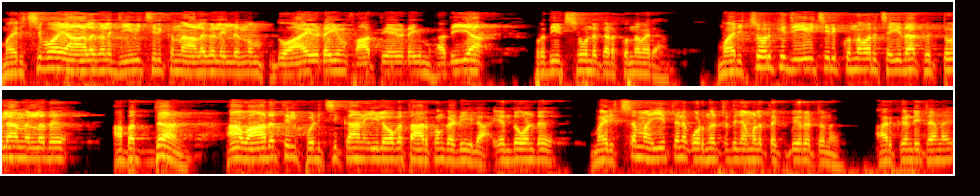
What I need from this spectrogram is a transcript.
മരിച്ചുപോയ ആളുകൾ ജീവിച്ചിരിക്കുന്ന ആളുകളിൽ നിന്നും ദ്വായുടെയും ഫാത്തിയയുടെയും ഹതിയ പ്രതീക്ഷിച്ചുകൊണ്ട് കിടക്കുന്നവരാണ്. മരിച്ചവർക്ക് ജീവിച്ചിരിക്കുന്നവർ ചെയ്താൽ കിട്ടൂല എന്നുള്ളത് അബദ്ധാണ് ആ വാദത്തിൽ പിടിച്ചിക്കാൻ ഈ ലോകത്ത് ആർക്കും കഴിയില്ല. എന്തുകൊണ്ട്? മരിച്ച മയ്യത്തിനെ കൊടുന്നിട്ടിട്ട് നമ്മൾ തെക്ബീർ ഇട്ടണ്. ആർക്ക് വേണ്ടിയിട്ടാണ്?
